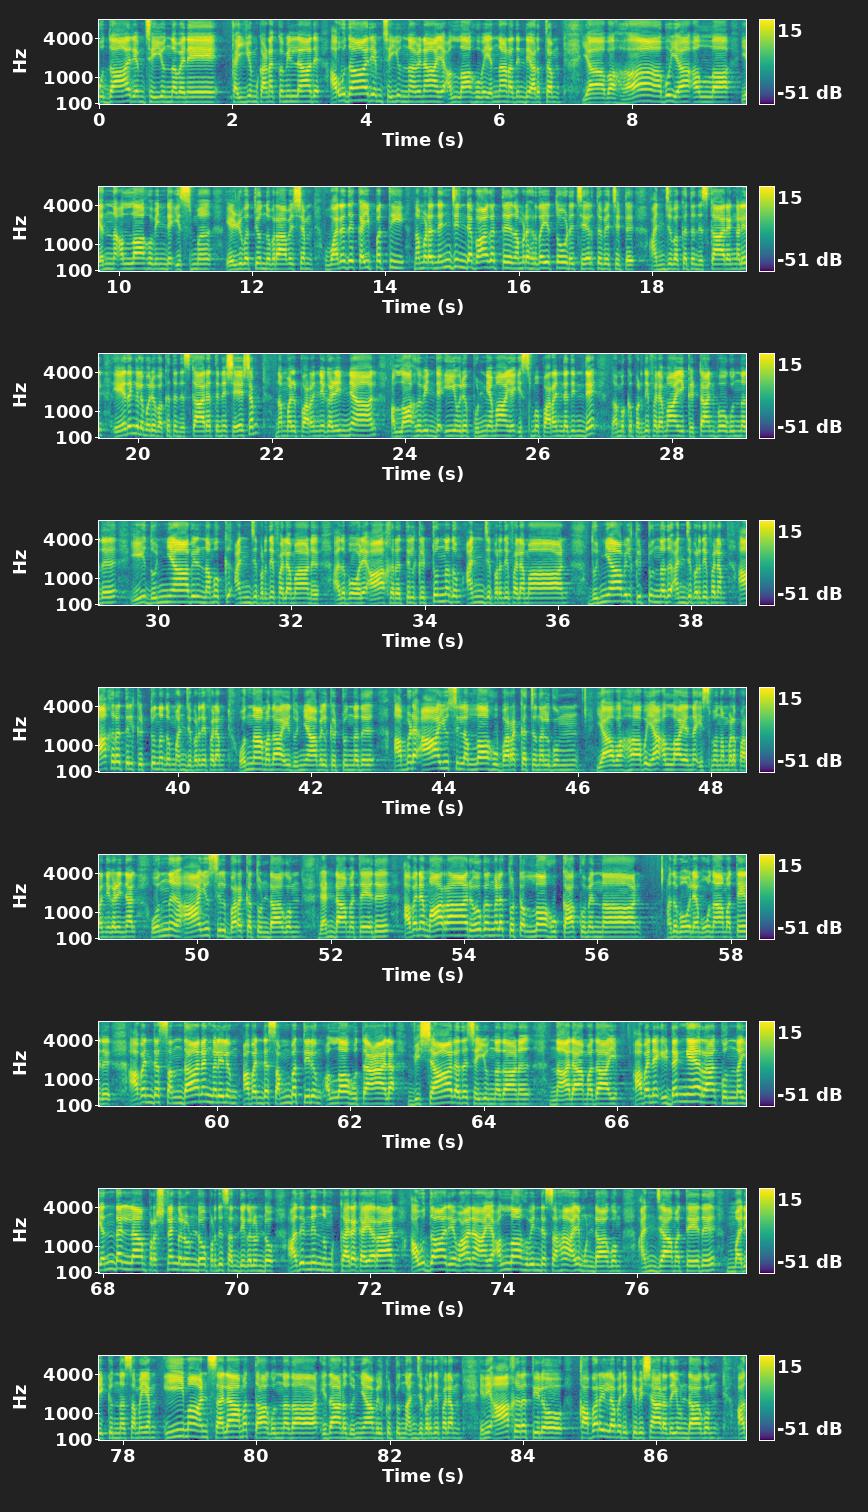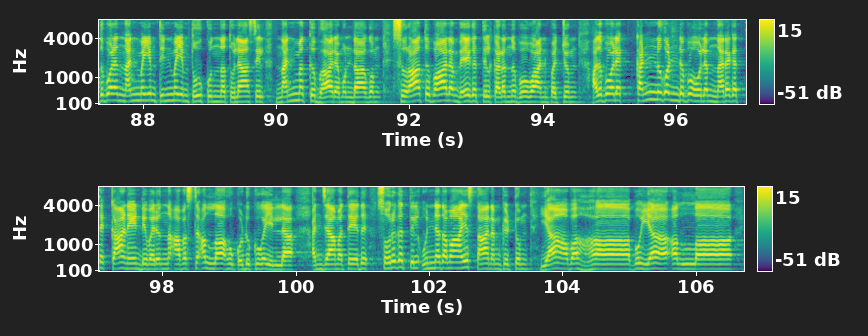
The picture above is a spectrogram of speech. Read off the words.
ഔദാര്യം ചെയ്യുന്നവനെ കയ്യും കണക്കുമില്ലാതെ ഔദാര്യം ചെയ്യുന്നവനായ അള്ളാഹുവെ എന്നാണ് അതിന്റെ അർത്ഥം. യാ വഹാബു യാ അല്ലാ എന്ന അള്ളാഹുവിന്റെ ഇസ്മ എഴുപത്തിയൊന്ന് പ്രാവശ്യം വലത് കൈപ്പത്തി നമ്മുടെ നെഞ്ചിന്റെ ഭാഗത്ത് നമ്മുടെ ഹൃദയത്തോട് ചേർത്ത് വെച്ചിട്ട് അഞ്ചു വക്കത്ത് നിസ്കാരങ്ങളിൽ ഏതെങ്കിലും ഒരു വക്കത്ത് നിസ്കാരത്തിന് ശേഷം നമ്മൾ പറഞ്ഞു കഴിഞ്ഞാൽ അള്ളാഹുവിന്റെ ഈ ഒരു പുണ്യമായ ഇസ്മു പറഞ്ഞതിന്റെ നമുക്ക് പ്രതിഫലമായി കിട്ടാൻ പോകുന്നത് ഈ ദുന്യാവിൽ നമുക്ക് അഞ്ച് പ്രതിഫലമാണ്. അതുപോലെ ആഹ്റത്തിൽ കിട്ടുന്നതും അഞ്ച് പ്രതിഫലമാണ്. ദുന്യാവിൽ കിട്ടുന്നത് അഞ്ച് പ്രതിഫലം ആഹ്റത്തിൽ കിട്ടുന്നതും അഞ്ച് പ്രതിഫലം. ഒന്നാമതായി ദുന്യാവിൽ കിട്ടുന്നത് അവിടെ ആയുസിൽ അള്ളാഹു ബറക്കത്ത് നൽകും. യാ വഹാബ് യാ അള്ളാ എന്ന ഇസ്മു നമ്മൾ പറഞ്ഞു കഴിഞ്ഞാൽ ഒന്ന് ആയുസിൽ ബറക്കത്തുണ്ടാകും. രണ്ടാമത്തേത് അവനെ മാറാ രോഗങ്ങളെ തൊട്ട് അള്ളാഹു കാക്കുമെന്നാണ്. അതുപോലെ മൂന്നാമത്തേത് അവന്റെ സന്താനങ്ങളിലും അവന്റെ സമ്പത്തിലും അള്ളാഹു താല വിശാലത ചെയ്യുന്നതാണ്. നാലാമതായി അവനെ ഇടങ്ങേറാക്കുന്ന എന്തെല്ലാം പ്രശ്നങ്ങളുണ്ടോ പ്രതിസന്ധികളുണ്ടോ അതിൽ നിന്നും കരകയറാൻ ഔദാര്യവാനായ അള്ളാഹുവിന്റെ സഹായമുണ്ടാകും. അഞ്ചാമത്തേത് മരിക്കുന്ന സമയം ഈമാൻ സലാമത്താകുന്നതാ ഇതാണ് ദുന്യാവിൽ കിട്ടുന്ന അഞ്ച് പ്രതിഫലം. ഇനി ആഹ്റത്തിലോ ഖബറിൽ അവർക്ക് വിശാലതയുണ്ടാകും. അതുപോലെ നന്മയും തിന്മയും തൂക്കുന്ന തുലാസിൽ നന്മക്ക് ഭാരമുണ്ടാകും. സിറാത്ത് പാലം വേഗത്തിൽ കടന്നു പോവാൻ പറ്റും. അതുപോലെ കണ്ണുകൊണ്ട് പോലും നരകത്തെ കാണേണ്ടി വരുന്ന അവസ്ഥ അള്ളാഹു കൊടുക്കുകയില്ല. അഞ്ചാമത്തേത് സ്വർഗത്തിൽ ഉന്നതമായ സ്ഥാനം കിട്ടും. യാ വഹാബു യാ അല്ലാ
